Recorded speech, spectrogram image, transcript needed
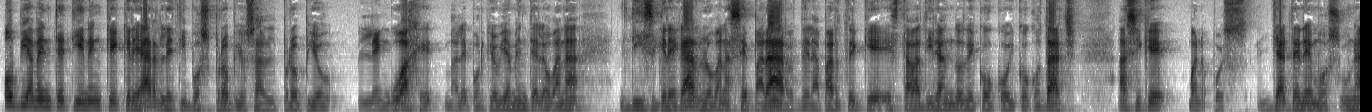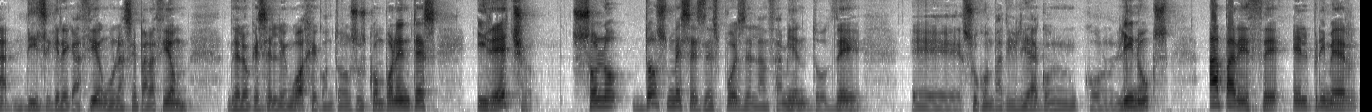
obviamente tienen que crearle tipos propios al propio lenguaje, ¿vale? Porque obviamente lo van a disgregar, lo van a separar de la parte que estaba tirando de Coco y Coco Touch. Así que, bueno, pues ya tenemos una disgregación, una separación de lo que es el lenguaje con todos sus componentes y de hecho, solo dos meses después del lanzamiento de eh, su compatibilidad con, Linux, aparece el primer,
